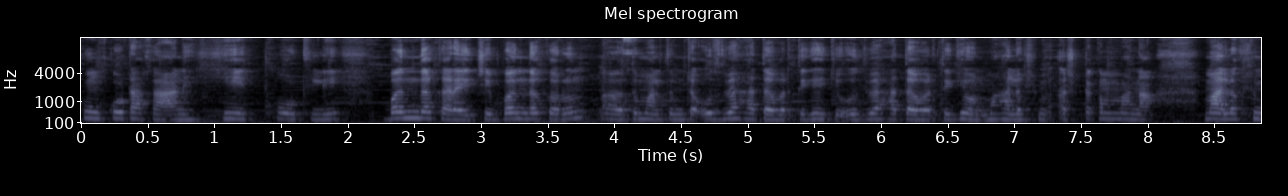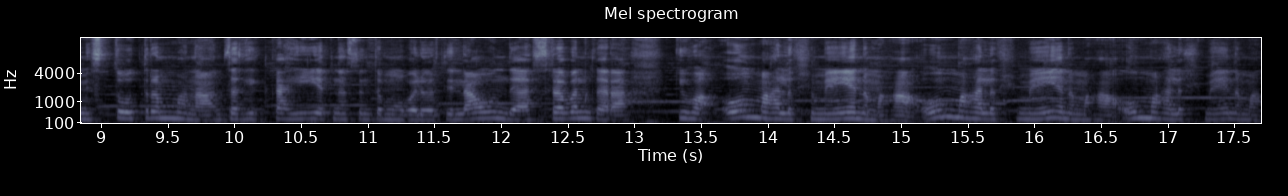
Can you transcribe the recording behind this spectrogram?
कुंकू टाका आणि ही पोटली बंद करायची. बंद करून तुम्हाला तुमच्या उजव्या हातावरती घ्यायची. उजव्या हातावरती घेऊन महालक्ष्मी अष्टकम म्हणा महालक्ष्मी स्तोत्रम म्हणा जर हे काही येत नसेल तर मोबाईलवरती लावून द्या श्रवण करा किंवा ओम महालक्ष्मीय नमहा ओम महालक्ष्मीय नमहा ओम महालक्ष्मीय नमहा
